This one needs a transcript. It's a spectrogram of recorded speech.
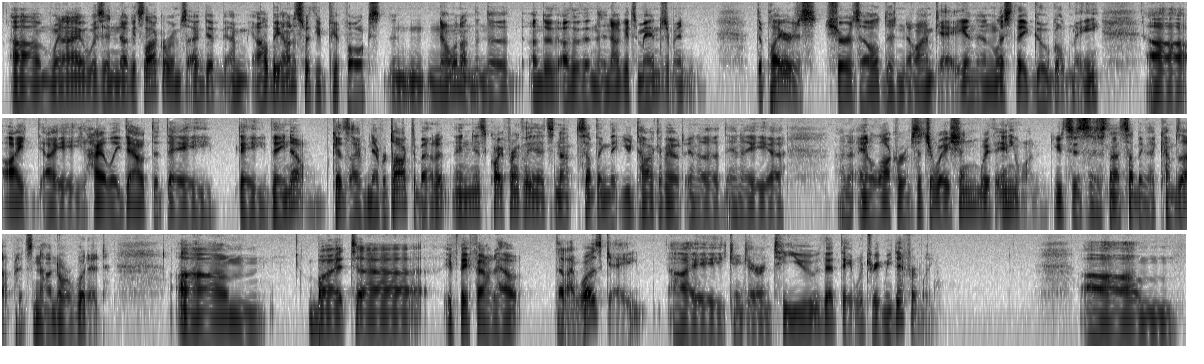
um, when I was in Nuggets locker rooms, I did. I will be honest with you, folks. No one on the, under other than the Nuggets management, the players sure as hell didn't know I'm gay. And unless they Googled me, uh, I I highly doubt that they they they know because I've never talked about it, and it's quite frankly, it's not something that you'd talk about in a in a uh, in a, locker room situation with anyone. It's just it's not something that comes up. It's not, nor would it. Um, but uh, if they found out that I was gay, I can guarantee you that they would treat me differently. Um,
